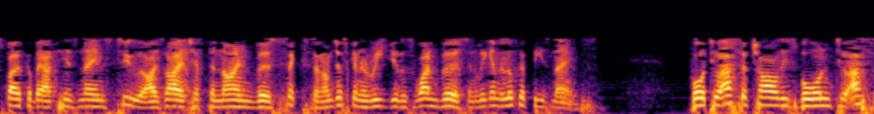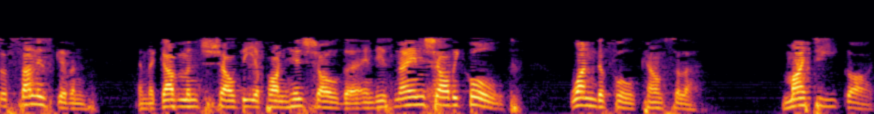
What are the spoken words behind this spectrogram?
spoke about his names too. Isaiah chapter 9 verse 6. And I'm just going to read you this one verse and we're going to look at these names. For to us a child is born, to us a son is given, and the government shall be upon his shoulder, and his name shall be called Wonderful Counselor, Mighty God,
